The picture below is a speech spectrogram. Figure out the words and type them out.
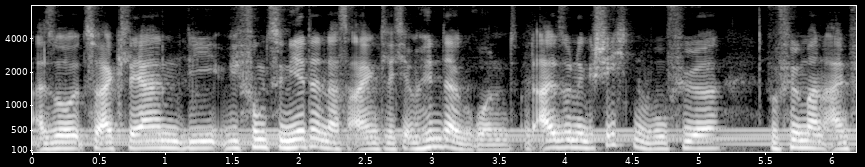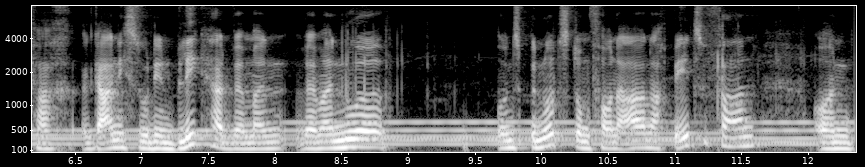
Also zu erklären, wie, wie funktioniert denn das eigentlich im Hintergrund. Und all so eine Geschichten, wofür, wofür man einfach gar nicht so den Blick hat, wenn man, wenn man nur uns benutzt, um von A nach B zu fahren. Und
